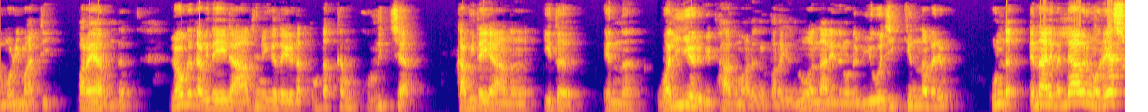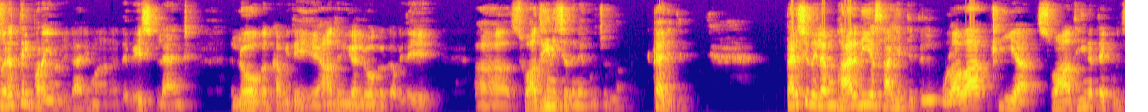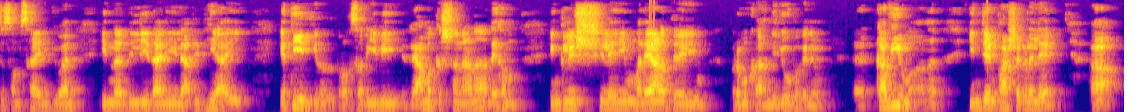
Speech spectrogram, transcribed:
മൊഴിമാറ്റി പറയാറുണ്ട്. ലോക കവിതയിൽ ആധുനികതയുടെ തുടക്കം കുറിച്ച കവിതയാണ് ഇത് എന്ന് വലിയൊരു വിഭാഗം ആളുകൾ പറയുന്നു. എന്നാൽ ഇതിനോട് വിയോജിക്കുന്നവരും ഉണ്ട്. എന്നാലും എല്ലാവരും ഒരേ സ്വരത്തിൽ പറയുന്ന ഒരു കാര്യമാണ് ദ വേസ്റ്റ് ലാൻഡ് ലോക കവിതയെ ആധുനിക ലോക കവിതയെ സ്വാധീനിച്ചതിനെ കുറിച്ചുള്ള കാര്യത്തിൽ. തരിശുനിലം ഭാരതീയ സാഹിത്യത്തിൽ ഉളവാക്കിയ സ്വാധീനത്തെക്കുറിച്ച് സംസാരിക്കുവാൻ ഇന്ന് ദില്ലി ദാലിയിൽ അതിഥിയായി എത്തിയിരിക്കുന്നത് പ്രൊഫസർ ഇ വി രാമകൃഷ്ണനാണ്. അദ്ദേഹം ഇംഗ്ലീഷിലെയും മലയാളത്തിലെയും പ്രമുഖ നിരൂപകനും കവിയുമാണ്. ഇന്ത്യൻ ഭാഷകളിലെ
